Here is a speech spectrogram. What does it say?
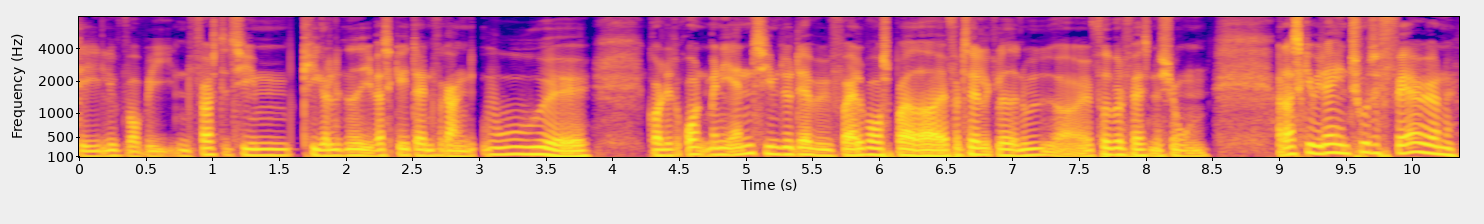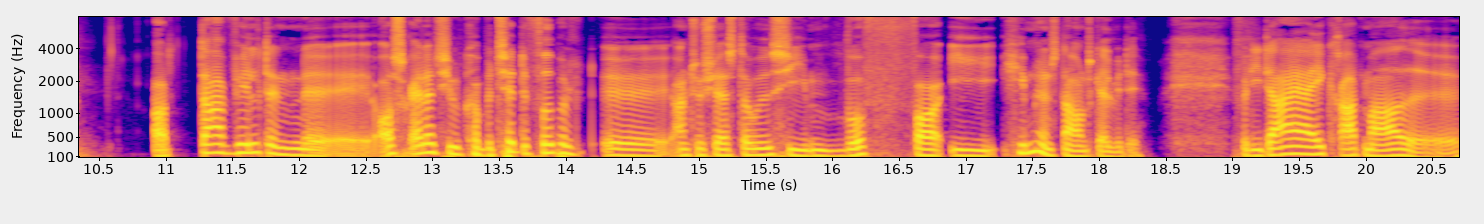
dele, hvor vi i den første time kigger lidt ned i, hvad skete der i den forgangne uge, øh, går lidt rundt, men i anden time, det er der, vi for alvor spreder øh, fortælleglæden ud og øh, fodboldfascinationen. Og der skal vi i dag en tur til Færøerne, og der vil den øh, også relativt kompetente fodboldentusiast øh, derude sige, hvorfor i himlens navn skal vi det? Fordi der er ikke ret meget øh,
